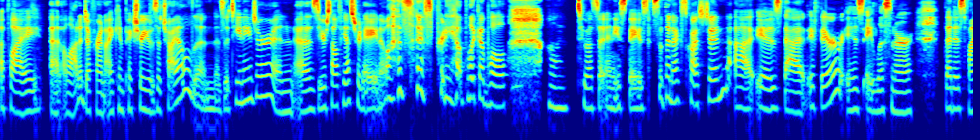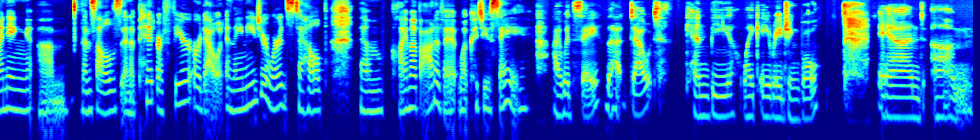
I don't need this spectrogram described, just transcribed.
apply at a lot of different i can picture you as a child and as a teenager and as yourself yesterday you know it's, it's pretty applicable um, to us at any space. So the next question uh, is that if there is a listener that is finding um, themselves in a pit of fear or doubt and they need your words to help them climb up out of it what could you say? I would say that doubt can be like a raging bull. And um,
